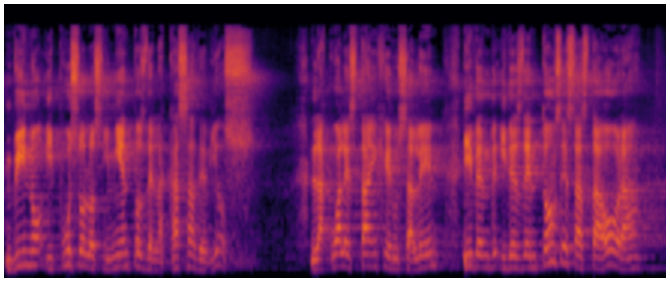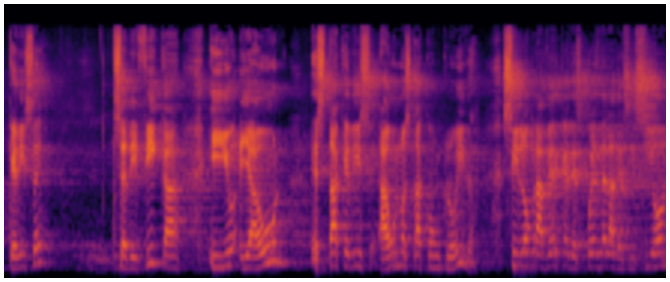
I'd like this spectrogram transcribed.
vino y puso los cimientos de la casa de Dios, la cual está en Jerusalén, y, desde entonces hasta ahora, ¿qué dice? Se edifica y, y aún está, que dice, aún no está concluida. Si logra ver que después de la decisión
